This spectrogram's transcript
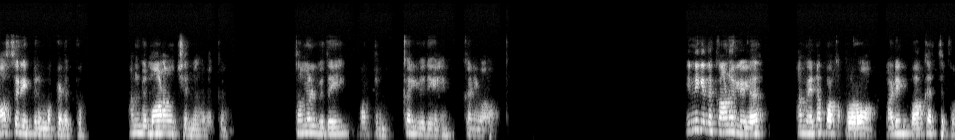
ஆசிரியர் பெருமக்களுக்கும் அன்பு மாணவ செல்வங்களுக்கும் தமிழ் விதை மற்றும் கல்விதைகளின் கனிவாகும். இன்னைக்கு இந்த காணொலியில நம்ம என்ன பார்க்க போறோம் அப்படின்னு பார்க்கறதுக்கு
